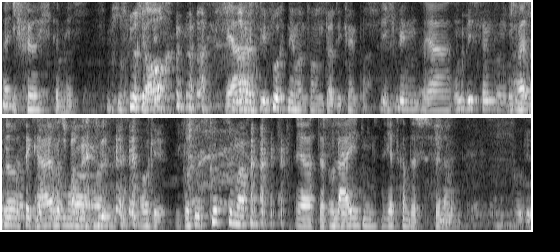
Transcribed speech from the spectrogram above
äh, ich fürchte mich. Du fürchtest auch. dich. Ja, Ja. Die Furcht nehmen von Dirty Grandpa. Ich bin ja. unwissend und Ich weiß nur Fäkalhumor Okay, ich versuche es kurz zu machen. ja, das Okay. Leiden. Jetzt kommt das Schöne. Okay.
